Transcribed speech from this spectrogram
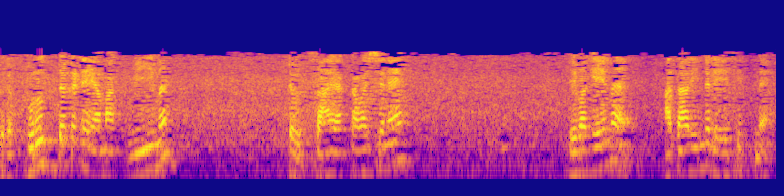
ඒක පුරුද්දකට යමක් වීම උත්සාහයක් අවශ්‍ය නැහැ. ඒ වගේම අතාරින්න ලේසිත් නැහැ.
